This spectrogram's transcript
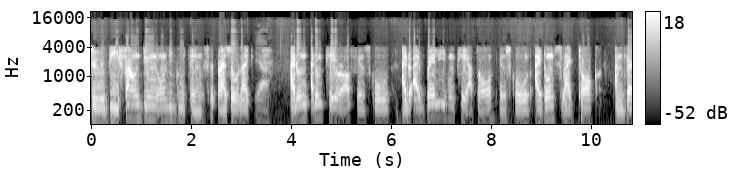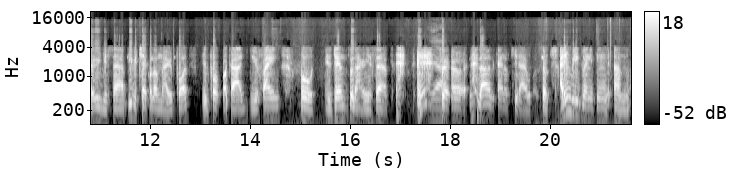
to be found doing only good things, right? So like, Yeah. I don't I don't play rough in school. I, I barely even play at all in school. I don't like talk. I'm very reserved. If you check all of my reports, report cards, you find oh he's gentle and reserved. Yeah. So that was the kind of kid I was. So I didn't really do anything um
